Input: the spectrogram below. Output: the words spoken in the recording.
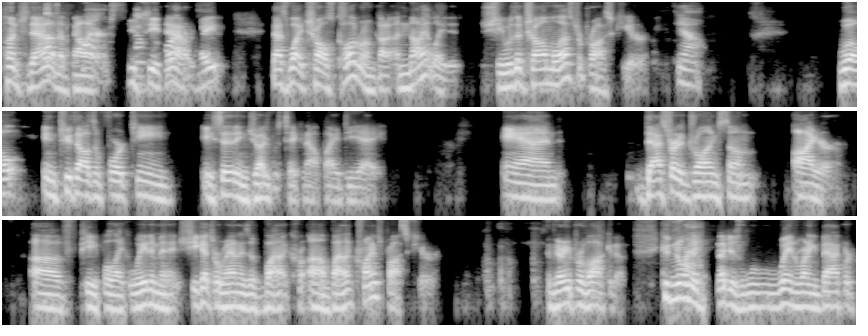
punch that of on the ballot? You see course. that, right? That's why Charles Calderon got annihilated. She was a child molester prosecutor. Yeah. Well, in 2014, a sitting judge was taken out by a DA. And that started drawing some ire of people like, wait a minute, she got to run as a violent, uh, violent crimes prosecutor. Very provocative. Because normally right. judges win running backward.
